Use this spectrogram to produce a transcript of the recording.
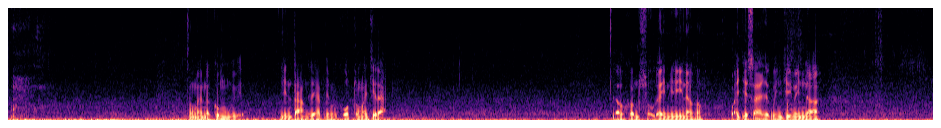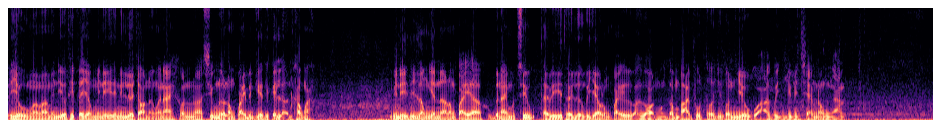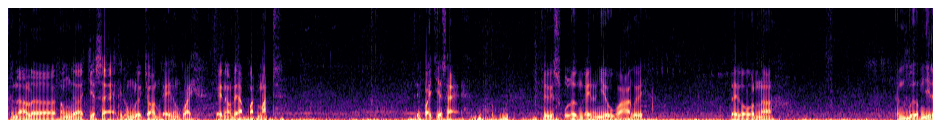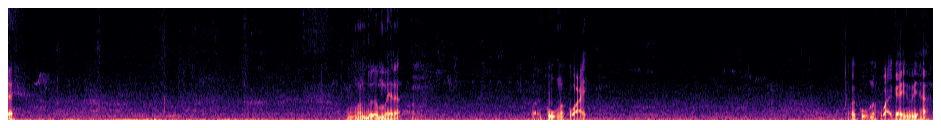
trong này nó cùng quý vị. Nhìn tang thì đẹp nhưng mà cột trong này chưa đạt. Đâu còn số cây mini nào không? Phải chia sẻ cho quý anh chị mình uh, ví dụ mà, mà mình yêu thích cái dòng mini thì mình lựa chọn ở ngoài này. Còn uh, xíu nữa lông quay bên kia thì cây lớn không à? Mini thì long nhìn à, long quay uh, khúc bên này một xíu. Tại vì thời lượng video long quay gọi Gòn khoảng tầm 3 phút thôi chứ còn nhiều quá quý anh chị mình xem nó ngắn. Thành ra là long chia sẻ thì long lựa chọn cái long quay. Cái nào đẹp bắt mắt thì quay chia sẻ. Chứ cái số lượng cây nó nhiều quá quý vị. Đây có con à, cần bướm gì đây? Những con bướm mệt đó. Gọi cụ nó quái. Gọi cụ nó quái cây quý vị ha.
